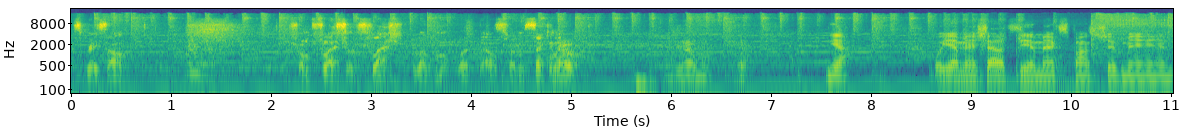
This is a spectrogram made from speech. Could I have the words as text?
It's a great song. From Flesh of Flesh. Love My Blood. That was from the second album. Second album. Yeah. Yeah. Well, yeah, man. Shout out to DMX sponsorship, man.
